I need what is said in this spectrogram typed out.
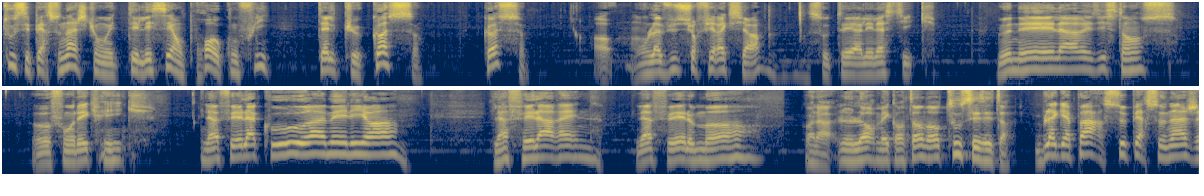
tous ces personnages qui ont été laissés en proie au conflit, tels que Kos. Kos oh, On l'a vu sur Phyrexia, sauter à l'élastique, mener la résistance au fond des criques. Il a fait la cour à Mélira, il a fait la reine, il a fait le mort. Voilà, le lore mécontent dans tous ses états. Blague à part, ce personnage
